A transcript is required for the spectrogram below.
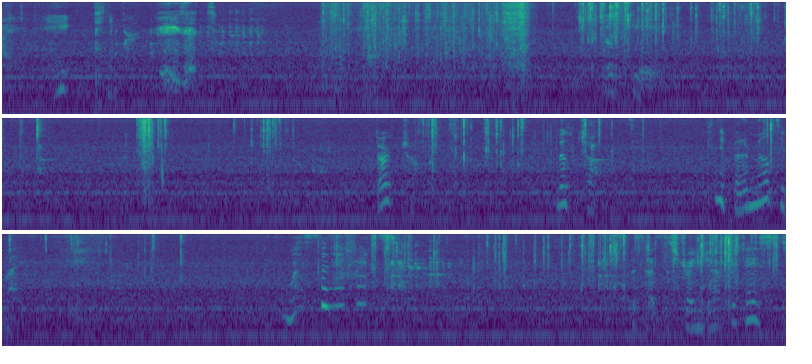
I hate peanut butter. Hate it. Okay. Dark chocolate. Milk chocolate. Peanut butter melty white. What's the difference? Besides the strange aftertaste.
